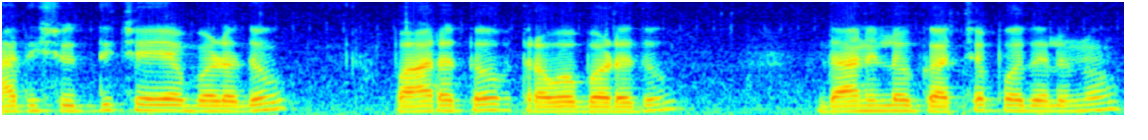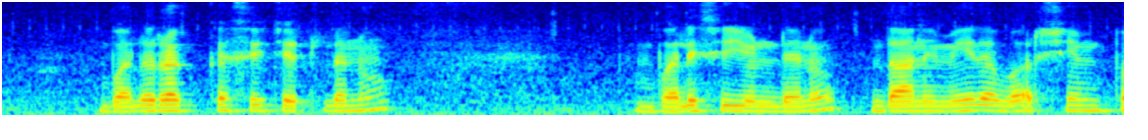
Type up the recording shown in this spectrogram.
అది శుద్ధి చేయబడదు పారతో త్రవ్వబడదు. దానిలో గచ్చ పొదలను బలురక్కసి చెట్లను బలిసియుండెను. దాని మీద వర్షింప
